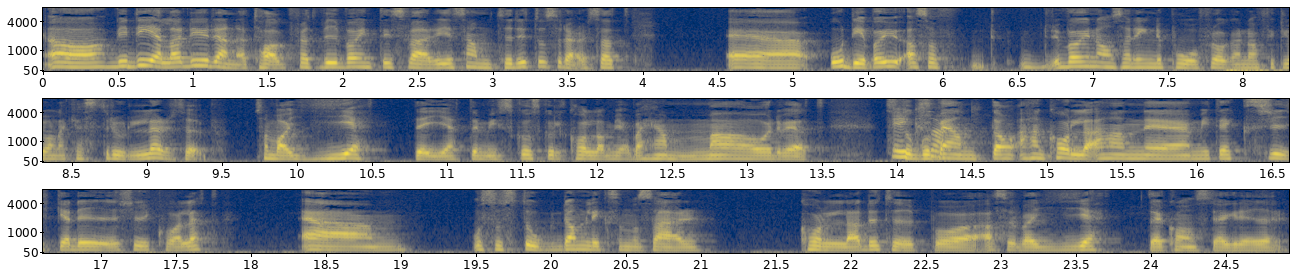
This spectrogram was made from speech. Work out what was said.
Ja, vi delade ju den ett tag för att vi var inte i Sverige samtidigt och sådär. Så att, eh, och det var ju alltså, det var ju någon som ringde på och frågade om de fick låna kastruller typ. Som var jätte, jättemysko och skulle kolla om jag var hemma och du vet. Stod och Exakt. väntade. Han kollade, han, eh, mitt ex kikade i kikhålet. Ehm, och så stod de liksom och så här kollade typ och alltså det var jättekonstiga grejer.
